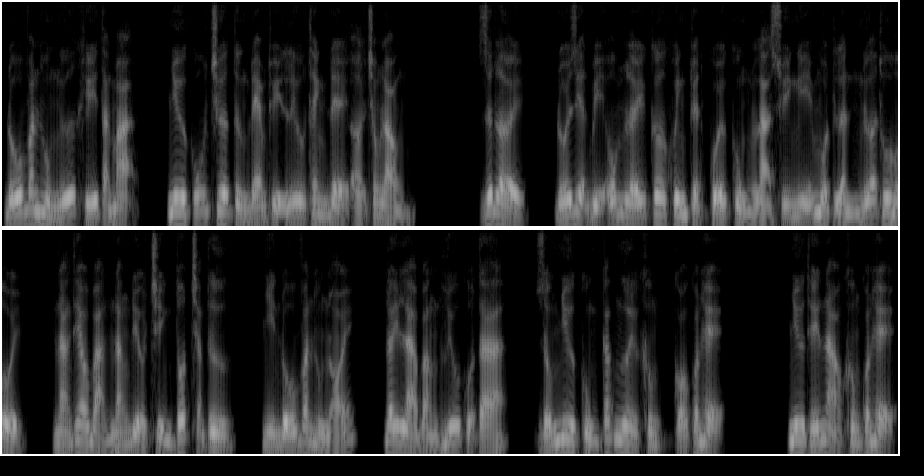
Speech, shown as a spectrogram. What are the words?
Đỗ Văn Hùng ngữ khí tàn mạn, như cũ chưa từng đem thủy lưu thanh để ở trong lòng. Dứt lời, đối diện bị ôm lấy cơ khuynh tuyệt cuối cùng là suy nghĩ một lần nữa thu hồi, nàng theo bản năng điều chỉnh tốt trạng tư, nhìn Đỗ Văn Hùng nói, đây là bằng hữu của ta, giống như cùng các ngươi không có quan hệ. Như thế nào không quan hệ?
